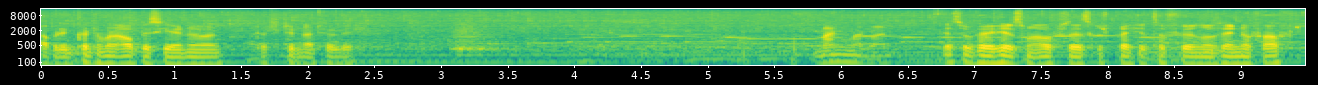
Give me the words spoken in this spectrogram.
Aber den könnte man auch bis hierhin hören. Das stimmt natürlich. Mann, Mann, Mann. Deshalb höre ich jetzt mal auf, Selbstgespräche zu führen, sonst wäre ich nur verhaftet.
